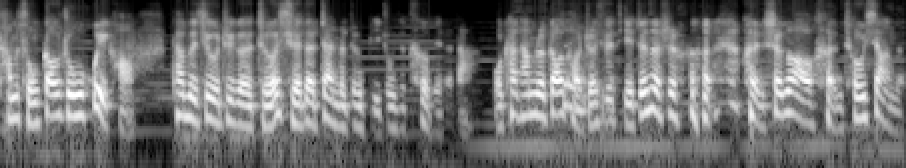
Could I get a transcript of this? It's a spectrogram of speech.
他们从高中会考，他们就这个哲学的占的这个比重就特别的大。我看他们的高考哲学题真的是很很深奥、很抽象的。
